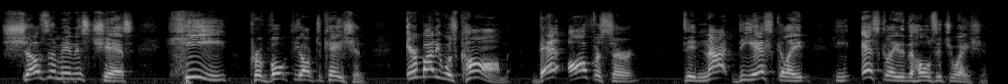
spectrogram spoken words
shoves him in his chest. He provoked the altercation. Everybody was calm. That officer did not de-escalate. He escalated the whole situation.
